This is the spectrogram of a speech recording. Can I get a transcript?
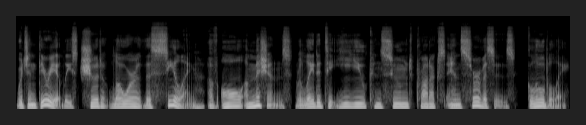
which in theory at least should lower the ceiling of all emissions related to EU consumed products and services globally.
